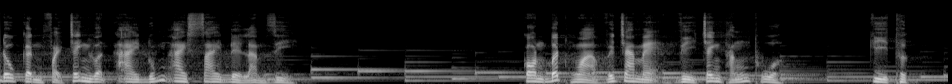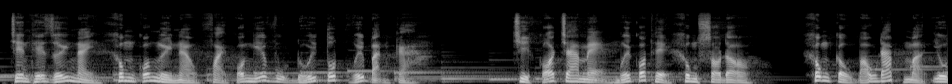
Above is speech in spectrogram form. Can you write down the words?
đâu cần phải tranh luận ai đúng ai sai để làm gì. Con bất hòa với cha mẹ vì tranh thắng thua. Kỳ thực, trên thế giới này không có người nào phải có nghĩa vụ đối tốt với bạn cả. Chỉ có cha mẹ mới có thể không so đo, không cầu báo đáp mà yêu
